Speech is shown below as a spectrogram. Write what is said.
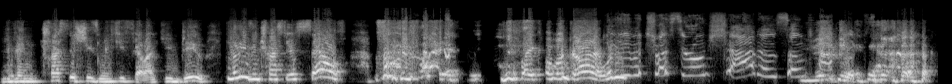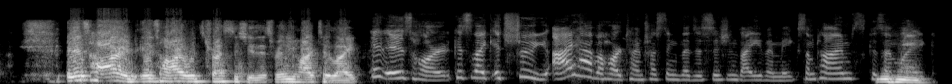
But then trust issues make you feel like you do. You don't even trust yourself. So it's like, it's like oh my god, You don't even trust your own shadow sometimes. it's hard. It's hard with trust issues. It's really hard to like. It is hard because, like, it's true. I have a hard time trusting the decisions I even make sometimes because I'm Mhm. like,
